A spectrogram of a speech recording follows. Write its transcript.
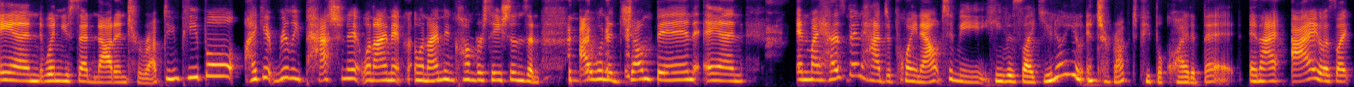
and when you said not interrupting people i get really passionate when i'm at when i'm in conversations and i want to jump in and and my husband had to point out to me he was like you know you interrupt people quite a bit and i i was like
